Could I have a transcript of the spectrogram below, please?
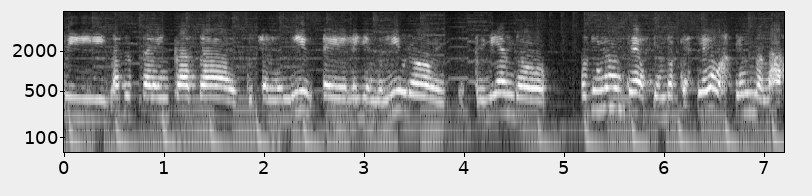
si vas a estar en casa escuchando un eh, leyendo un libro, escribiendo, o simplemente haciendo que sea o haciendo nada.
